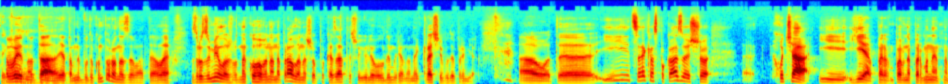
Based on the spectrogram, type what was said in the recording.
видно, та, я там не буду контору називати, але зрозуміло, на кого вона направлена, щоб показати, що Юлія Володимирівна найкраще буде прем'єр. От, е, і це якраз показує, що. Хоча і є певна перманентна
